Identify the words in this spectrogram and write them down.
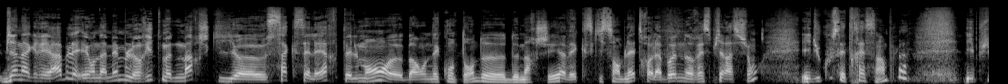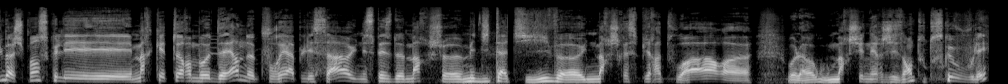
bien agréable, et on a même le rythme de marche qui euh, s'accélère tellement euh, bah, on est content de, de marcher avec ce qui semble être la bonne respiration. Et du coup, c'est très simple. Et puis, bah, je pense que les marketeurs modernes pourraient appeler ça une espèce de marche euh, méditative, euh, une marche respiratoire, voilà, ou marche énergisante, ou tout ce que vous voulez.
